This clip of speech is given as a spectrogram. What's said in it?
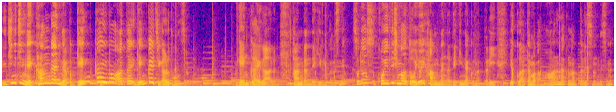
一日にね、考えるのはやっぱ限界の値、限界値があると思うんですよ。限界がある判断できるのかですね。それを超えてしまうと良い判断ができなくなったりよく頭が回らなくなったりするんですよね。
